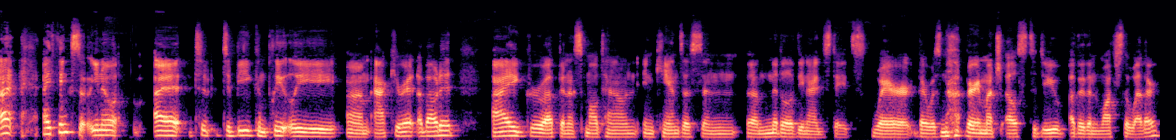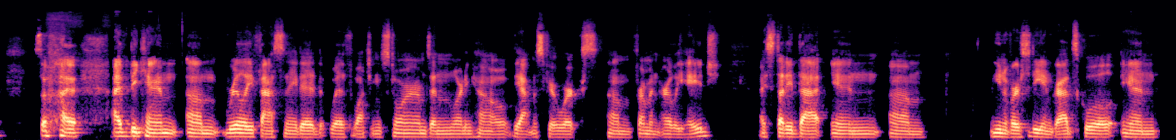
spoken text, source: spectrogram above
I I think so. You know, I to to be completely um, accurate about it, I grew up in a small town in Kansas in the middle of the United States where there was not very much else to do other than watch the weather. So I I became um, really fascinated with watching storms and learning how the atmosphere works um, from an early age. I studied that in um, university and grad school and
